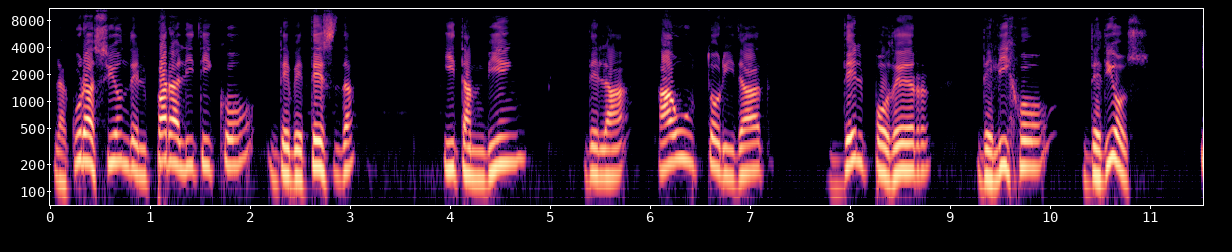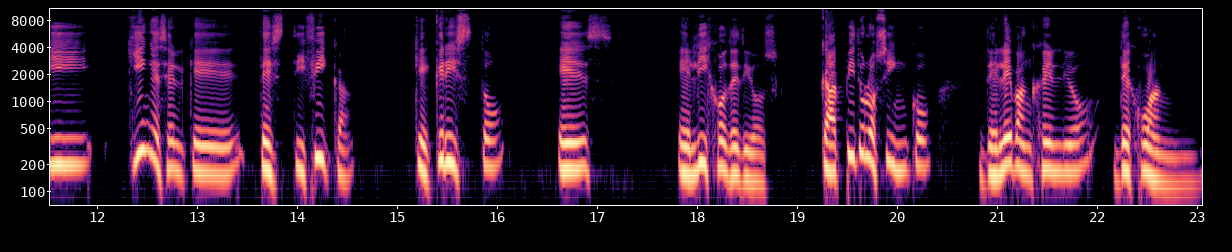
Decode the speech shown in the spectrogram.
la curación del paralítico de Betesda y también de la autoridad del poder del Hijo de Dios. ¿Y quién es el que testifica que Cristo es el Hijo de Dios? Capítulo 5 del Evangelio de Juan.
